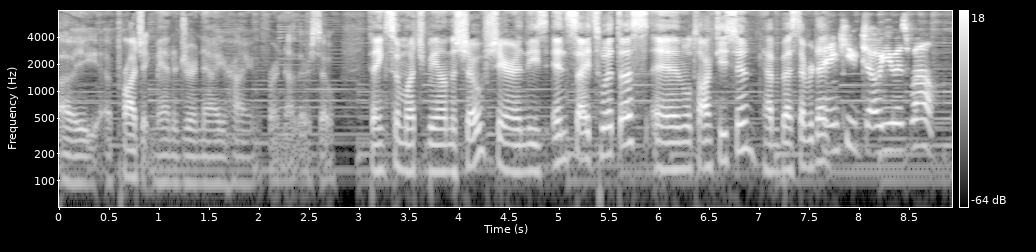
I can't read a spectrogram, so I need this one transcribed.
a, a, project manager, and now you're hiring for another. So thanks so much for being on the show, sharing these insights with us, and we'll talk to you soon. Have a best ever day. Thank you, Joe. You as well.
